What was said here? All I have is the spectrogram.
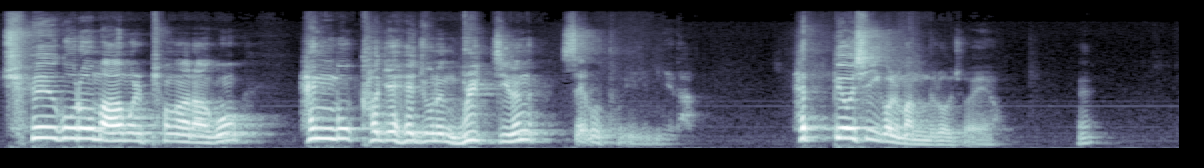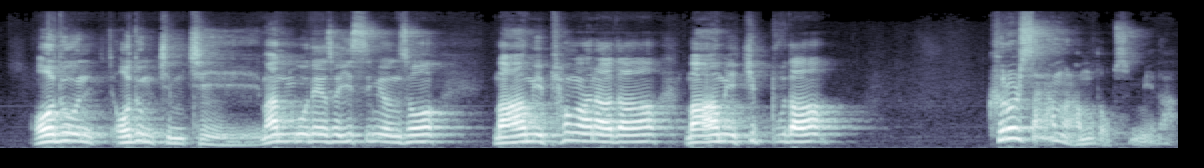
최고로 마음을 평안하고 행복하게 해주는 물질은 세로토닌입니다. 햇볕이 이걸 만들어줘요. 예? 어두운, 어둠침침한 곳에서 있으면서 마음이 평안하다, 마음이 기쁘다. 그럴 사람은 아무도 없습니다.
